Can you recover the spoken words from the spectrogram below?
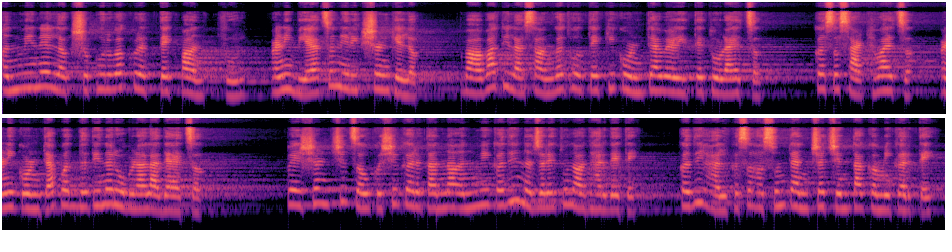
अन्वीने लक्षपूर्वक प्रत्येक पान फूल आणि बियाचं निरीक्षण केलं. बाबा तिला सांगत होते की कोणत्या वेळी ते तोडायचं कसं साठवायचं आणि कोणत्या पद्धतीनं रुग्णाला द्यायचं. पेशंटची चौकशी करताना अन्वी कधी नजरेतून आधार देते कधी हलकसं हसून त्यांच्या चिंता कमी करते.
